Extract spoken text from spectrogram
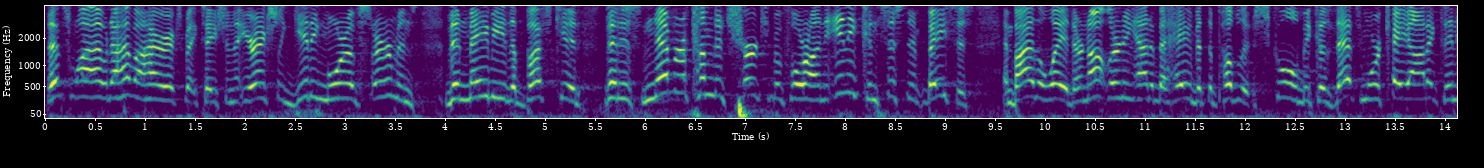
That's why I would have a higher expectation that you're actually getting more of sermons than maybe the bus kid that has never come to church before on any consistent basis. And by the way, they're not learning how to behave at the public school because that's more chaotic than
